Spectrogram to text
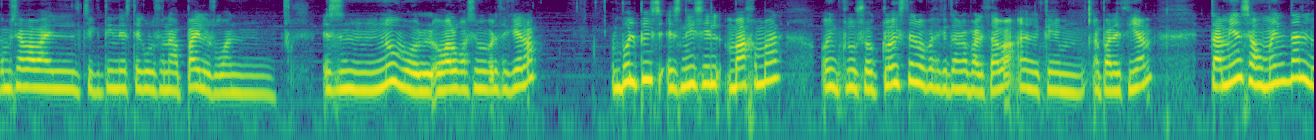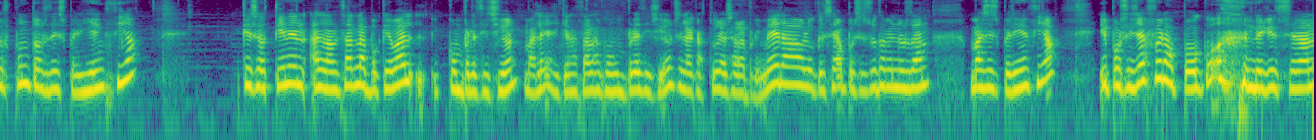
¿Cómo se llamaba el chiquitín este que evoluciona Pylos? One. Snubble o algo así me parece que era. Bulpix, Sneasel, Magmar o incluso Cloyster me parece que también aparecía, eh, que mm, aparecían. También se aumentan los puntos de experiencia que se obtienen al lanzar la Pokéball con precisión, ¿vale? Hay que lanzarla con precisión, si la capturas a la primera o lo que sea, pues eso también nos dan más experiencia. Y por si ya fuera poco de que se han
